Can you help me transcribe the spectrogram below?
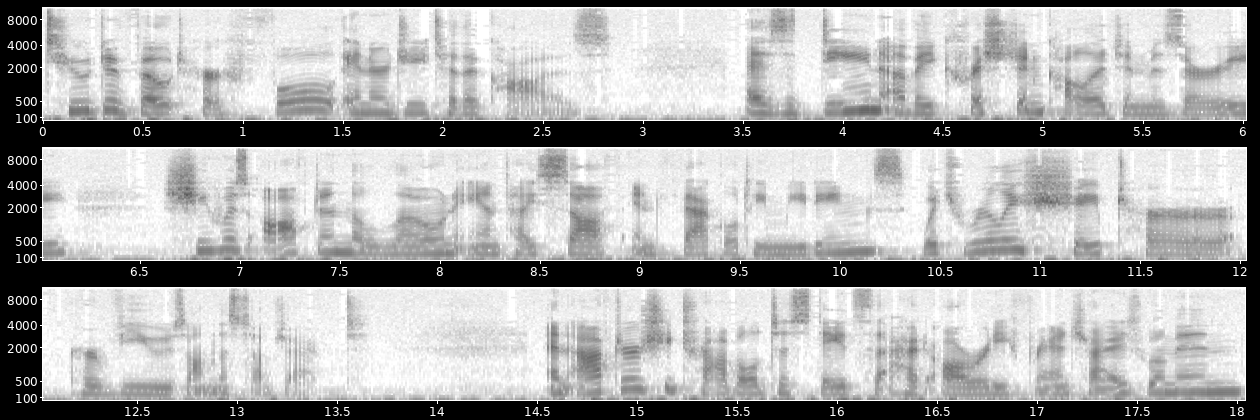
to devote her full energy to the cause. As dean of a Christian college in Missouri, she was often the lone anti-suff in faculty meetings, which really shaped her her views on the subject. And after she traveled to states that had already franchised women,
